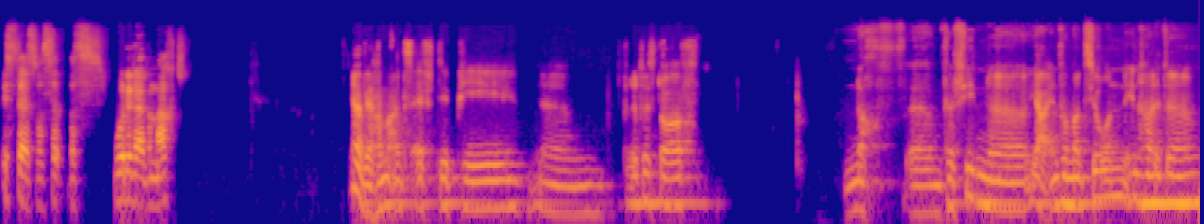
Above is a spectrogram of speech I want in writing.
ist das? Was, was wurde da gemacht? Ja, wir haben als FDP ähm, Drittesdorf noch äh, verschiedene ja, Informationen, Inhalte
